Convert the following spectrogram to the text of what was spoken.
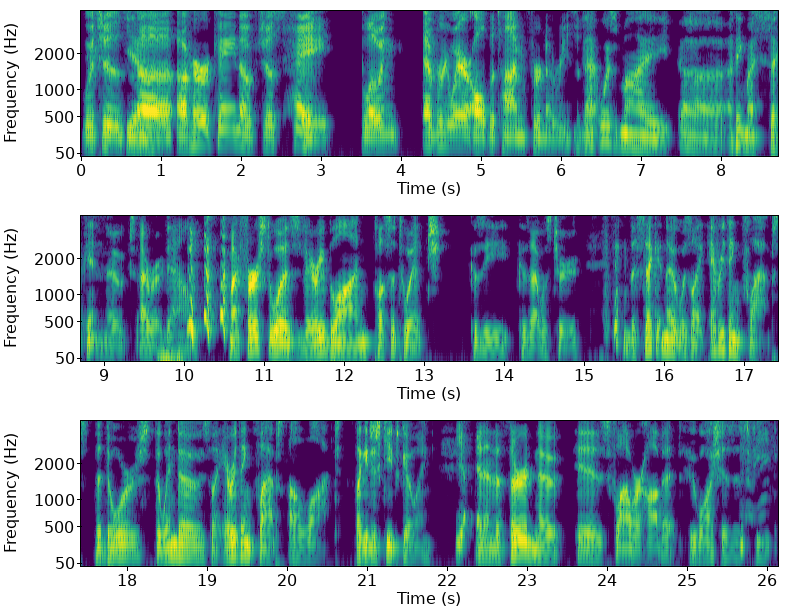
which is Yeah. uh, a hurricane of just hay blowing everywhere all the time for no reason. That was my, uh, I think my second note I wrote down. my first was very blonde plus a twitch because he because that was true. The second note was like everything flaps, the doors, the windows, like everything flaps a lot. Like it just keeps going. Yeah. And then the third note is Flower Hobbit, who washes his feet.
